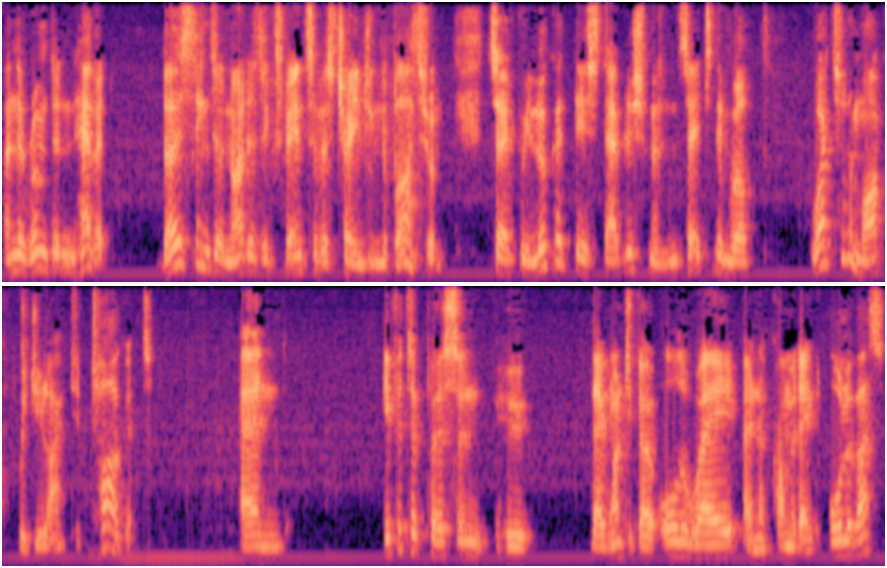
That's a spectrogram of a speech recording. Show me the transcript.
And the room didn't have it. Those things are not as expensive as changing the bathroom. So if we look at the establishment and say to them, well, what sort of market would you like to target? And if it's a person who they want to go all the way and accommodate all of us,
